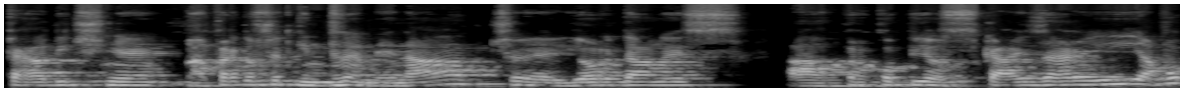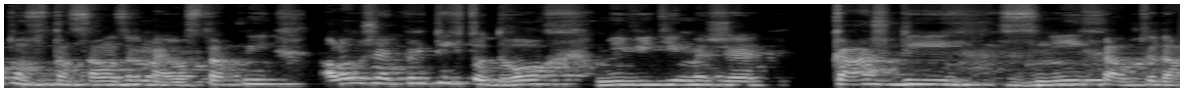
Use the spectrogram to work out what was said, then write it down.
tradične a predovšetkým dve mená, čo je Jordanes a Prokopios z Kajzarei a potom sú tam samozrejme aj ostatní, ale už aj pri týchto dvoch my vidíme, že každý z nich, alebo teda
